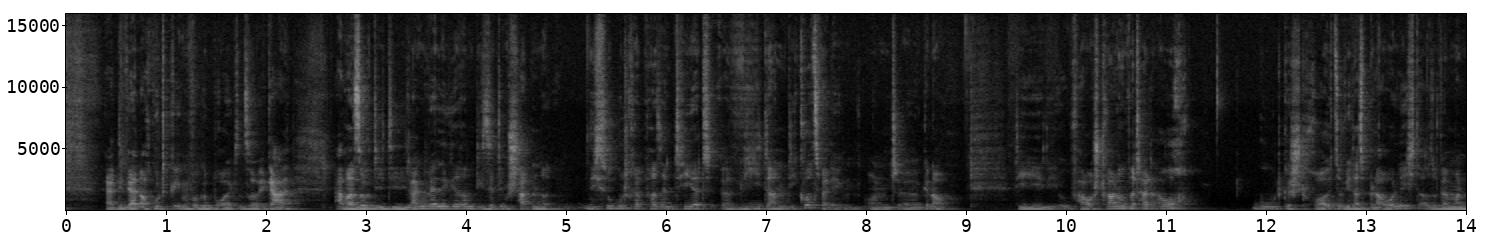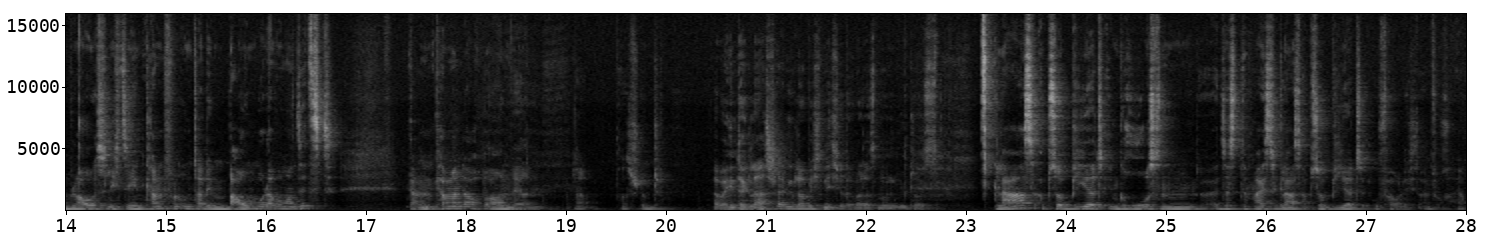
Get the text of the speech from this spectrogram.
ja, die werden auch gut irgendwo gebeugt und so, egal. Aber so die, die langwelligeren, die sind im Schatten nicht so gut repräsentiert äh, wie dann die kurzwelligen. Und äh, genau, die, die UV-Strahlung wird halt auch gut gestreut, so wie das blaue Licht. Also wenn man blaues Licht sehen kann von unter dem Baum oder wo man sitzt, dann kann man da auch braun werden. Ja, das stimmt. Aber hinter Glasscheiben glaube ich nicht, oder war das nur ein Mythos? Glas absorbiert in großen, das meiste Glas absorbiert UV-Licht einfach. Ja.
